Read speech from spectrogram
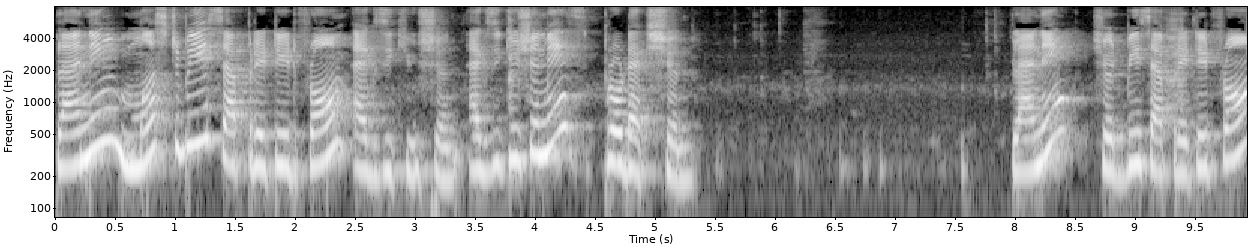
planning must be separated from execution. Execution means production. Planning should be separated from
